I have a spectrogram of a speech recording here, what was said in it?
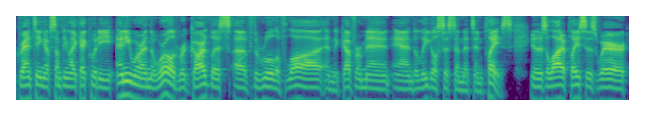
granting of something like equity anywhere in the world, regardless of the rule of law and the government and the legal system that's in place. You know, there's a lot of places where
